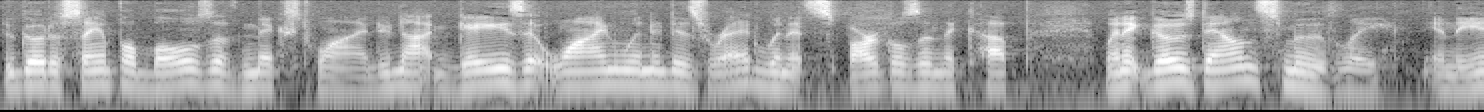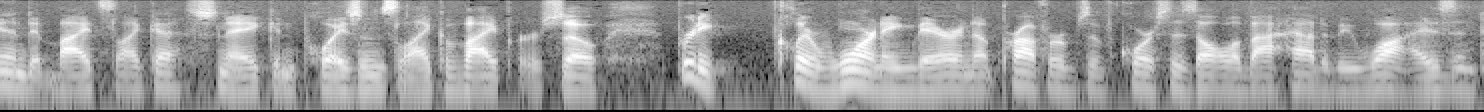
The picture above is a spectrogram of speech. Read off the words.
who go to sample bowls of mixed wine. Do not gaze at wine when it is red, when it sparkles in the cup, when it goes down smoothly. In the end, it bites like a snake and poisons like a viper. So, pretty clear warning there. And Proverbs, of course, is all about how to be wise. And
